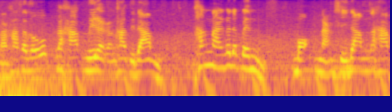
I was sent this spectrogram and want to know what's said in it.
หลังคาสลูปนะครับมีหลังคาสีดำ ข้างในก็จะเป็นเบาะหนังสีดำนะครับ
